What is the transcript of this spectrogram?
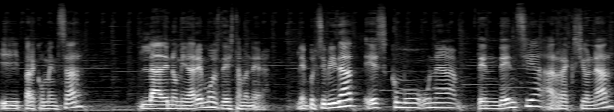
Y para comenzar, la denominaremos de esta manera. La impulsividad es como una tendencia a reaccionar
